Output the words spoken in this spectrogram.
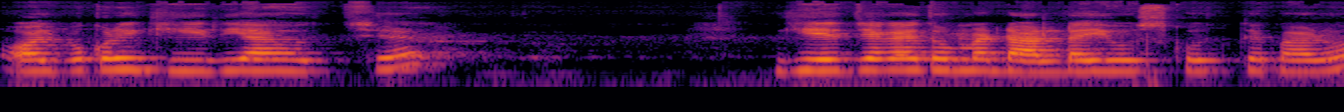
অল্প করে ঘি দেওয়া হচ্ছে। ঘিয়ের জায়গায় তোমরা ডালটা ইউজ করতে পারো।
